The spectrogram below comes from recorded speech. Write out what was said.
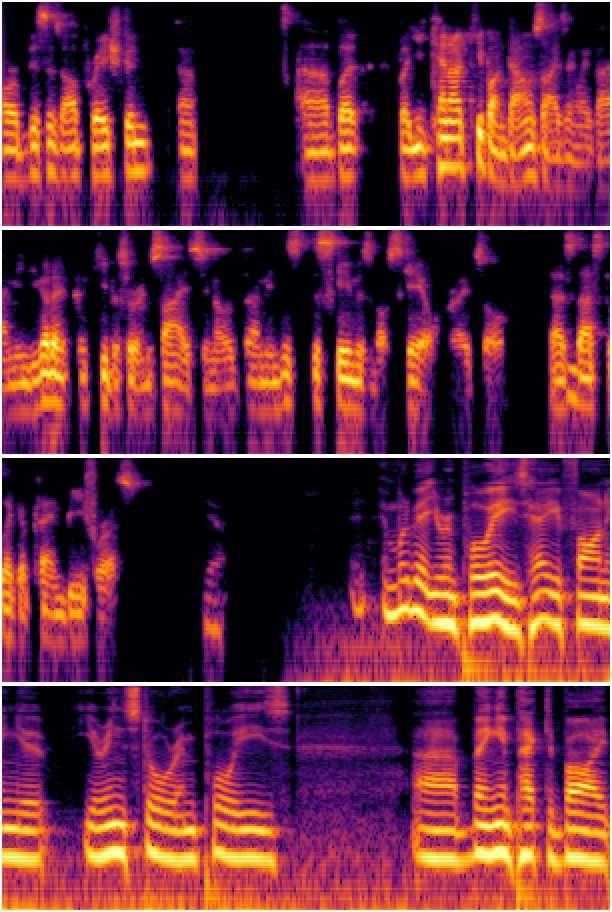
our business operation. Uh, uh, but but you cannot keep on downsizing like that. I mean, you got to keep a certain size. You know, I mean, this this game is about scale, right? So that's mm-hmm. that's like a plan B for us. Yeah. And what about your employees? How are you finding your your in store employees uh, being impacted by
